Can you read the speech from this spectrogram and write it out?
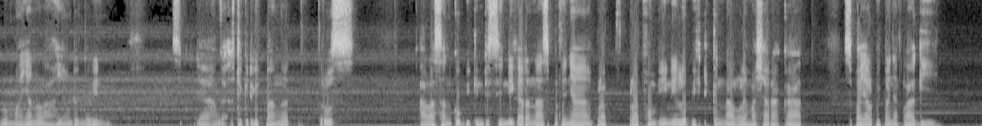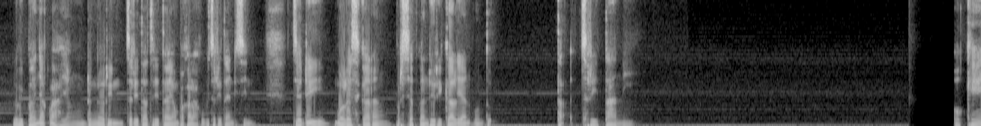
lumayan lah yang dengerin. Ya nggak sedikit-sedikit banget. Terus alasanku bikin di sini karena sepertinya plat platform ini lebih dikenal oleh masyarakat supaya lebih banyak lagi lebih banyak lah yang dengerin cerita-cerita yang bakal aku ceritain di sini. Jadi mulai sekarang persiapkan diri kalian untuk tak ceritani. Oke,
